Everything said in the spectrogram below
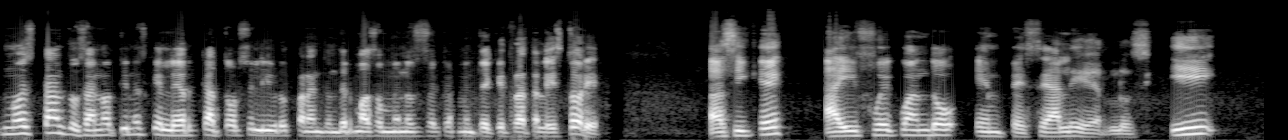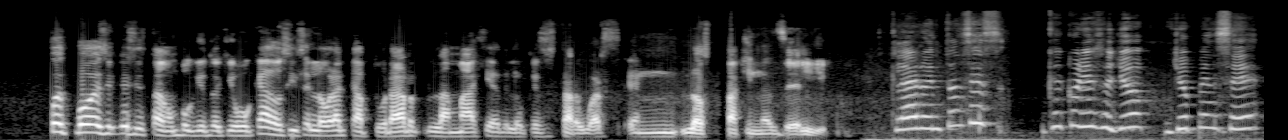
no es tanto. O sea, no tienes que leer 14 libros para entender más o menos exactamente de qué trata la historia. Así que ahí fue cuando empecé a leerlos. Y pues puedo decir que sí estaba un poquito equivocado. Sí se logra capturar la magia de lo que es Star Wars en las páginas del libro. Claro, entonces, qué curioso, yo, yo pensé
